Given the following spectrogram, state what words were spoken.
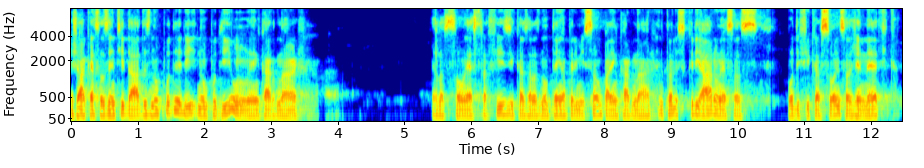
já que essas entidades não, poderiam, não podiam encarnar elas são extrafísicas, elas não têm a permissão para encarnar. Então eles criaram essas modificações, a genética,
